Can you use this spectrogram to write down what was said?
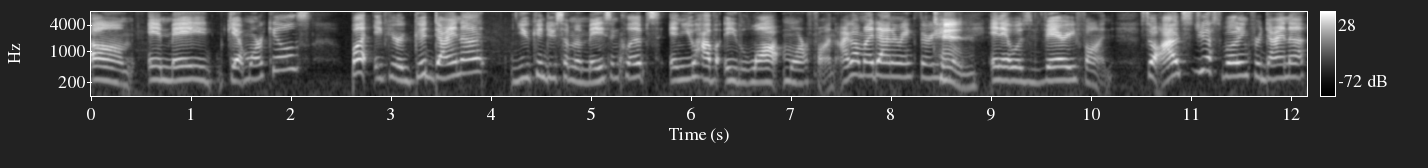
um, and may get more kills. But if you're a good Dyna, you can do some amazing clips, and you have a lot more fun. I got my Dyna rank 30, 10. and it was very fun. So I would suggest voting for Dyna,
